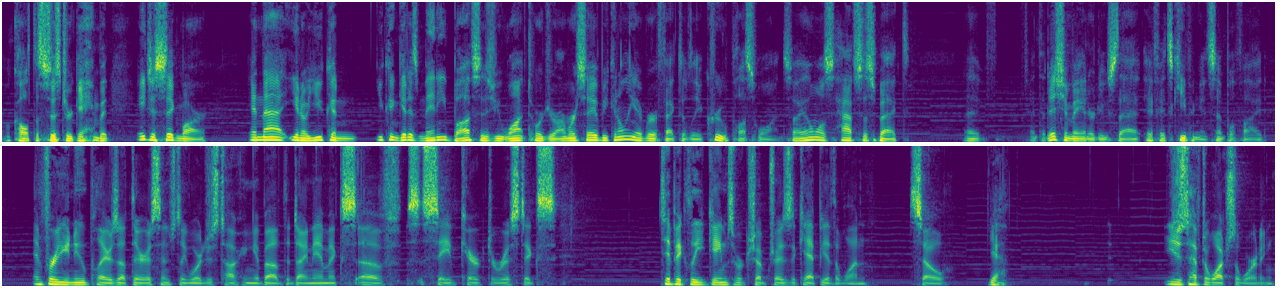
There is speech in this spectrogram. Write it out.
we'll call it the sister game, but Age of Sigmar. In that, you know, you can you can get as many buffs as you want towards your armor save, but you can only ever effectively accrue plus one. So I almost half suspect that 10th edition may introduce that if it's keeping it simplified. And for you new players out there, essentially, we're just talking about the dynamics of save characteristics. Typically, Games Workshop tries to cap you at the one, so Yeah. You just have to watch the wording.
